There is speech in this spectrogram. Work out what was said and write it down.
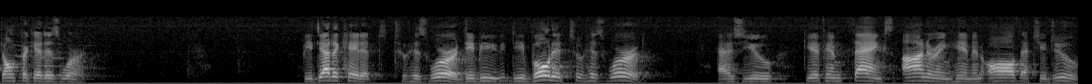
don't forget His Word. Be dedicated to His Word, be devoted to His Word as you give Him thanks, honoring Him in all that you do.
